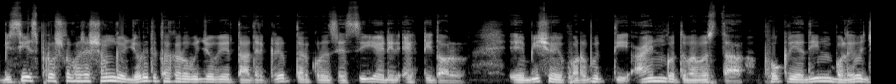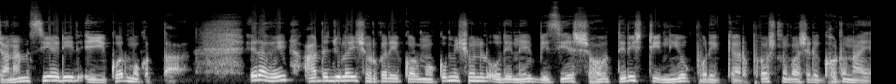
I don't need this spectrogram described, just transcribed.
বিসিএস প্রশ্নভাষার সঙ্গে জড়িত থাকার অভিযোগে তাদের গ্রেপ্তার করেছে সিআইডির একটি দল। এ বিষয়ে পরবর্তী আইনগত ব্যবস্থা প্রক্রিয়াধীন বলেও জানান সিআইডির এই কর্মকর্তা। এর আগে আট জুলাই সরকারি কর্ম কমিশনের অধীনে বিসিএস সহ তিরিশটি নিয়োগ পরীক্ষার প্রশ্নবাসের ঘটনায়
